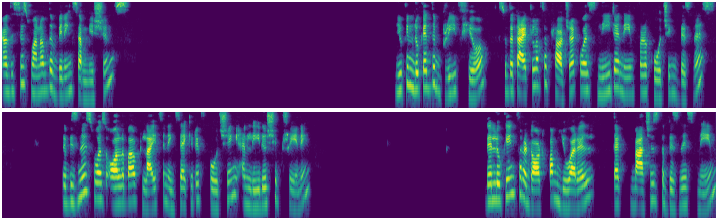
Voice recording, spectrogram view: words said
Now this is one of the winning submissions. You can look at the brief here. So the title of the project was Need a Name for a Coaching Business. The business was all about life and executive coaching and leadership training. They're looking for a .com URL that matches the business name.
